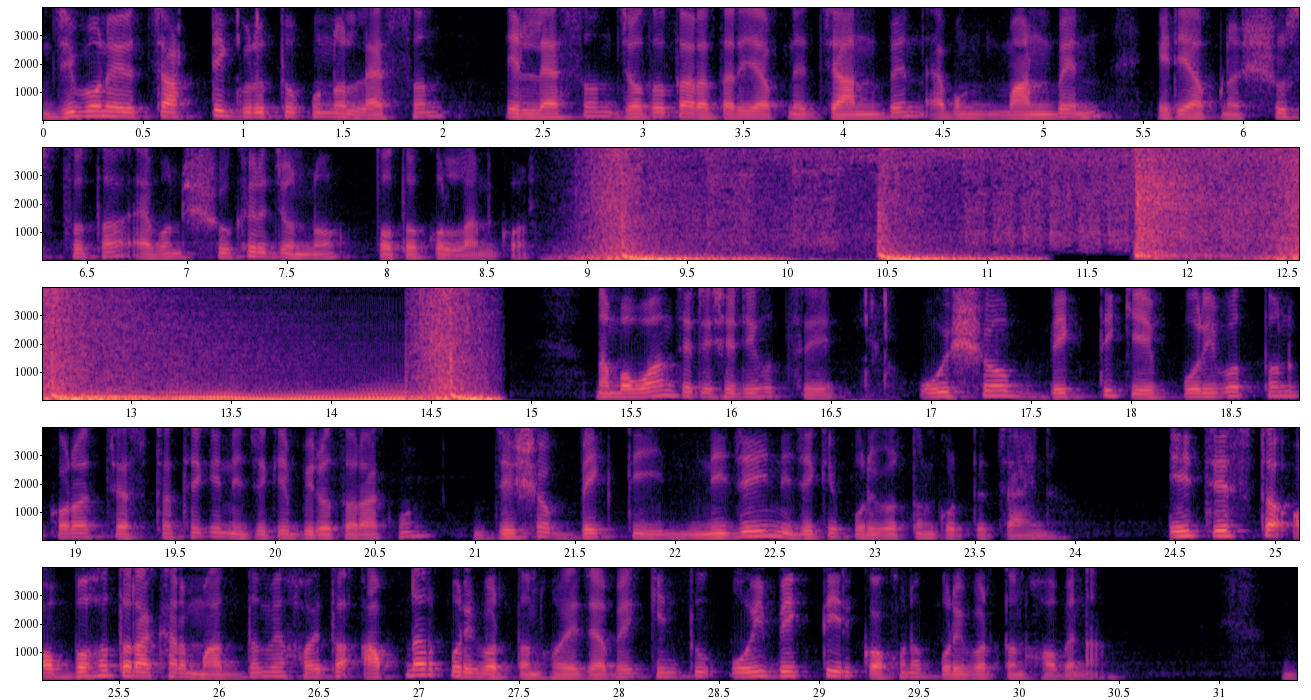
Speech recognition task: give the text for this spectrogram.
জীবনের চারটি গুরুত্বপূর্ণ লেসন। এই লেসন যত তাড়াতাড়ি আপনি জানবেন এবং মানবেন, এটি আপনার সুস্থতা এবং সুখের জন্য তত কল্যাণকর। নাম্বার ওয়ান যেটি, সেটি হচ্ছে ওইসব ব্যক্তিকে পরিবর্তন করার চেষ্টা থেকে নিজেকে বিরত রাখুন। যেসব ব্যক্তি নিজেই নিজেকে পরিবর্তন করতে চায় না। এই চেষ্টা অব্যাহত রাখার মাধ্যমে হয়তো আপনার পরিবর্তন হয়ে যাবে, কিন্তু ওই ব্যক্তির কখনো পরিবর্তন হবে না।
